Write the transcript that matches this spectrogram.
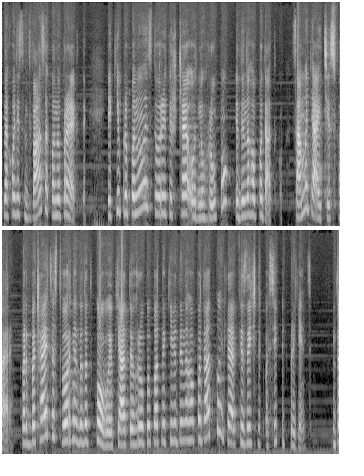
знаходяться два законопроекти, які пропонують створити ще одну групу єдиного податку саме для it сфери. Передбачається створення додаткової п'ятої групи платників єдиного податку для фізичних осіб-підприємців. До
